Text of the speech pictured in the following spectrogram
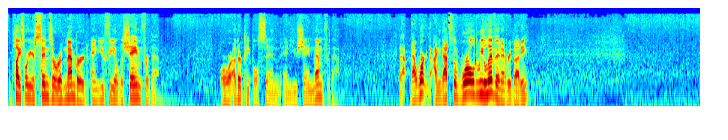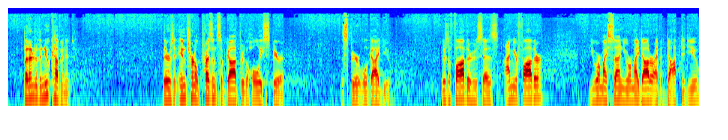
The place where your sins are remembered and you feel the shame for them, or where other people sin and you shame them for that. That, that work. I mean, that's the world we live in, everybody. But under the new covenant, there's an internal presence of God through the Holy Spirit. The Spirit will guide you. There's a father who says, I'm your father. You are my son. You are my daughter. I've adopted you.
